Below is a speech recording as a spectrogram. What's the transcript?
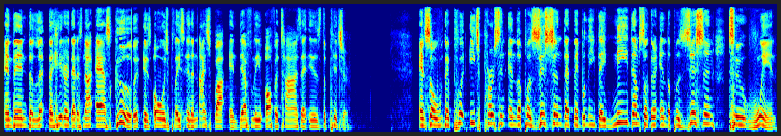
And then the, the hitter that is not as good is always placed in a nice spot, and definitely oftentimes that is the pitcher. And so they put each person in the position that they believe they need them, so they're in the position to win.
